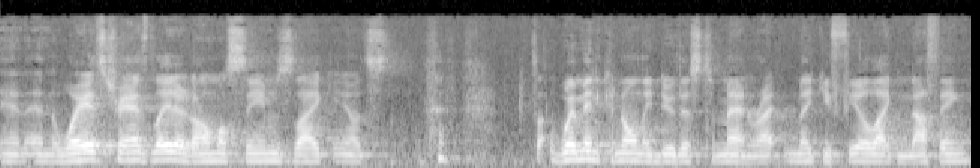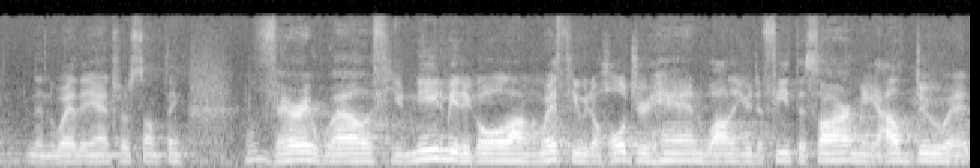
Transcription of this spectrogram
And, and the way it's translated, it almost seems like, you know, it's, women can only do this to men, right? Make you feel like nothing in the way they answer something. Well, very well, if you need me to go along with you to hold your hand while you defeat this army, I'll do it.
